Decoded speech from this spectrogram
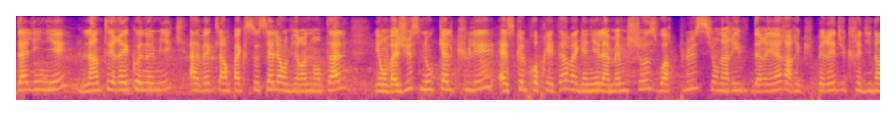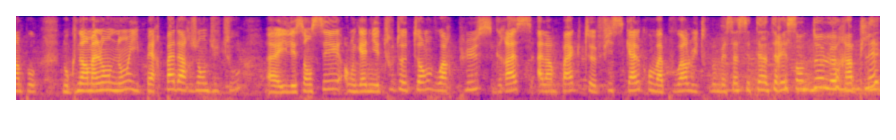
d'aligner l'intérêt économique avec l'impact social et environnemental et on va juste nous calculer est-ce que le propriétaire va gagner la même chose, voire plus, si on arrive derrière à récupérer du crédit d'impôt? Donc normalement, non, il perd pas d'argent du tout. Euh, il est censé en gagner tout autant, voire plus, grâce à l'impact fiscal qu'on va pouvoir lui trouver. mais ça, c'était intéressant de le rappeler.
